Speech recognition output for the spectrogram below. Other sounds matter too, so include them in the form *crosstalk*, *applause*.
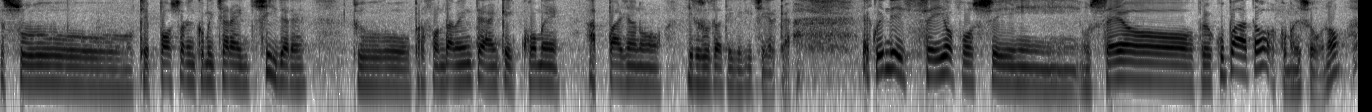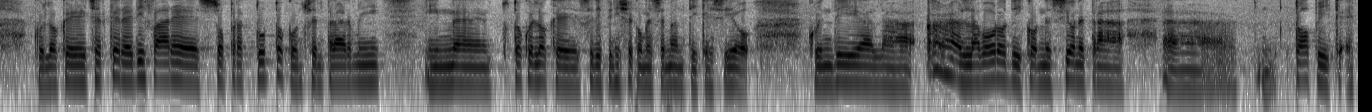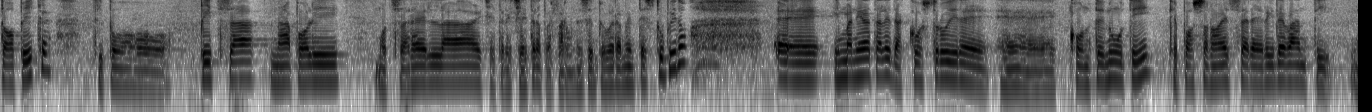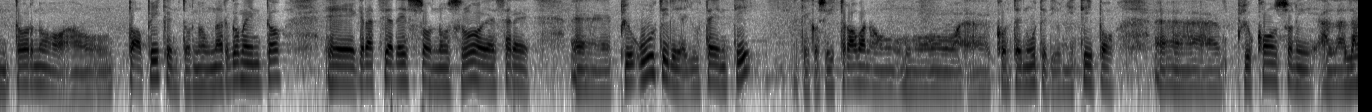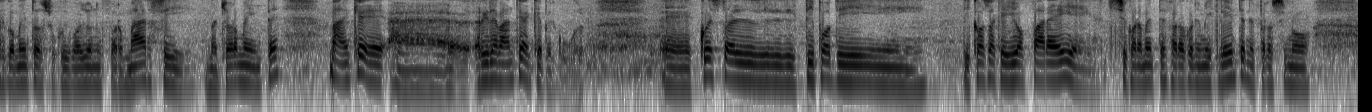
su, che possono incominciare a incidere più profondamente anche in come appaiano i risultati di ricerca. E quindi se io fossi un SEO preoccupato, come sono, quello che cercherei di fare è soprattutto concentrarmi in eh, tutto quello che si definisce come semantica SEO, quindi alla, *clears throat* al lavoro di connessione tra uh, topic e topic, tipo pizza, Napoli, mozzarella, eccetera, eccetera, per fare un esempio veramente stupido, eh, in maniera tale da costruire eh, contenuti che possono essere rilevanti intorno a un topic, intorno a un argomento e grazie ad esso non solo essere eh, più utili agli utenti, perché così trovano uh, contenuti di ogni tipo uh, più consoni all'argomento su cui vogliono informarsi maggiormente, ma anche uh, rilevanti anche per Google. questo è il tipo di, di cosa che io farei e sicuramente farò con i miei clienti nel prossimo,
